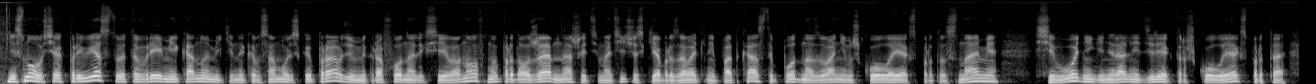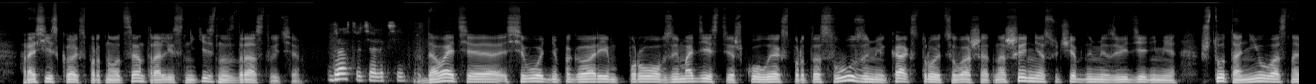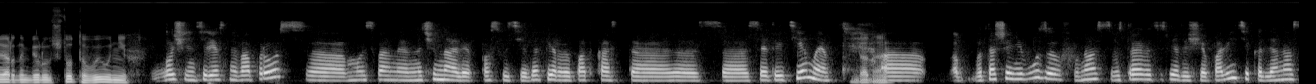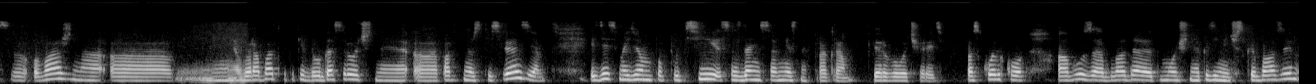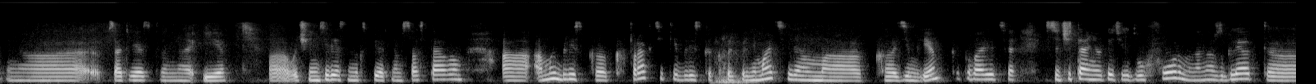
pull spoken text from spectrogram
И снова всех приветствую. Это «Время экономики» на «Комсомольской правде». У микрофона Алексей Иванов. Мы продолжаем наши тематические образовательные подкасты под названием «Школа экспорта». С нами сегодня генеральный директор школы экспорта Российского экспортного центра Алиса Никитина. Здравствуйте. Здравствуйте, Алексей. Давайте сегодня поговорим про взаимодействие школы экспорта с вузами, как строятся ваши отношения с учебными заведениями, что-то они у вас, наверное, берут, что-то вы у них. Очень интересный вопрос. Э, мы с вами начинали, по сути, да, первый подкаст э, с, с этой темы. Да-да. А, в отношении вузов у нас выстраивается следующая политика. Для нас важно э, вырабатывать такие долгосрочные партнерские связи. И здесь мы идем по пути создания совместных программ в первую очередь поскольку а, вузы обладают мощной академической базой, а, соответственно, и а, очень интересным экспертным составом, а мы близко к практике, близко к предпринимателям, к земле, как говорится. Сочетание вот этих двух форм, на наш взгляд,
